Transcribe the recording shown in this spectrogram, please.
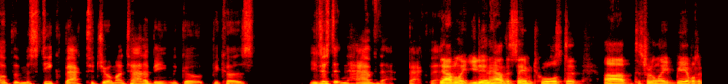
of the mystique back to Joe Montana being the goat because you just didn't have that back then. Definitely, you didn't have the same tools to uh to certainly be able to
